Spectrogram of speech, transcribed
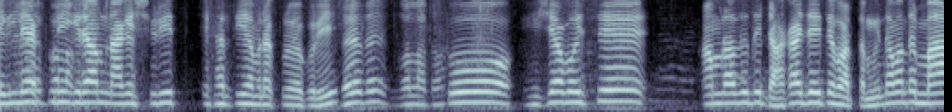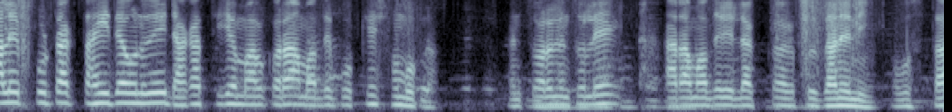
এগুলি কুড়িগ্রাম নাগেশ্বরী এখান থেকে আমরা ক্রয় করি। তো হিসাব হয়েছে আমরা যদি ঢাকায় যাইতে পারতাম কিন্তু আমাদের মালের প্রোডাক্ট চাহিদা অনুযায়ী ঢাকার থেকে মাল করা আমাদের পক্ষে সম্ভব না। কারণ চরালেন চলে আর আমাদের এলাকা তো জানেনি অবস্থা।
